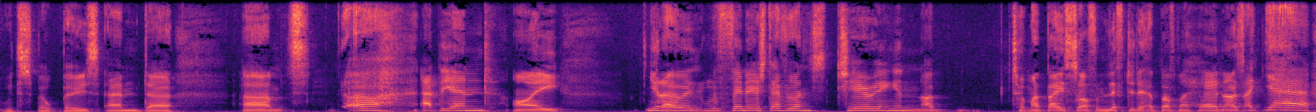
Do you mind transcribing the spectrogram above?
with spilt booze and. Uh, Um, uh, at the end, I, you know, finished. Everyone's cheering, and I took my bass off and lifted it above my head, and I was like, "Yeah,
